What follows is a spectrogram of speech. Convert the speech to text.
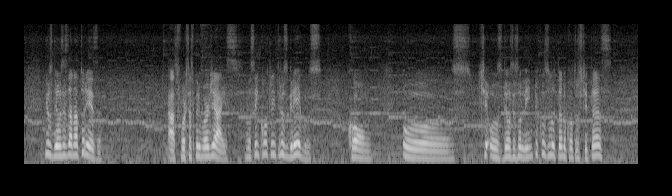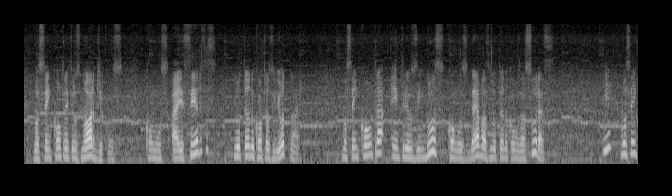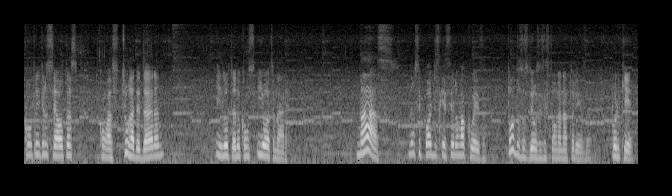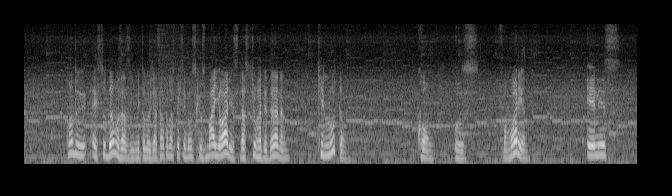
e os deuses da natureza, as forças primordiais. Você encontra entre os gregos com os, os deuses olímpicos lutando contra os titãs. Você encontra entre os nórdicos com os Aesirs lutando contra os Jotnar. Você encontra entre os hindus com os Devas lutando com os Asuras. E você encontra entre os celtas com as Turhadedanan e lutando com os Jotnar. Mas não se pode esquecer uma coisa: todos os deuses estão na natureza. Por quê? Quando estudamos as mitologias celtas, nós percebemos que os maiores das Turhadedanan que lutam com os Fomorian, eles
